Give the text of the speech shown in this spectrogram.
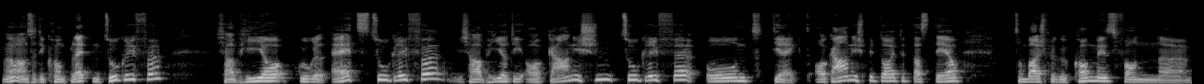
ja, also die kompletten Zugriffe. Ich habe hier Google Ads Zugriffe, ich habe hier die organischen Zugriffe und direkt. Organisch bedeutet, dass der zum Beispiel gekommen ist von, äh,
